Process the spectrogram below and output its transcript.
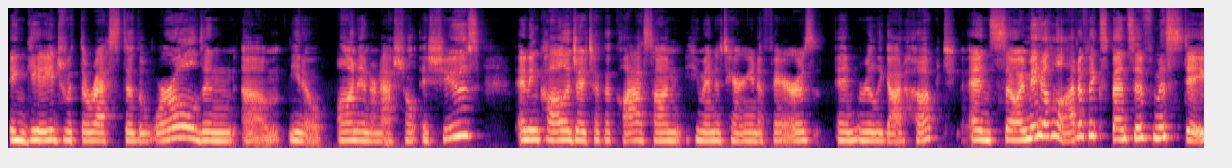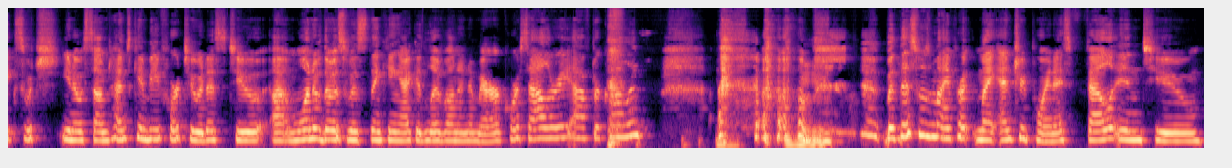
engage with the rest of the world and um, you know on international issues. And in college, I took a class on humanitarian affairs and really got hooked. And so I made a lot of expensive mistakes, which, you know, sometimes can be fortuitous too. Um, one of those was thinking I could live on an AmeriCorps salary after college. mm-hmm. but this was my, my entry point. I fell into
